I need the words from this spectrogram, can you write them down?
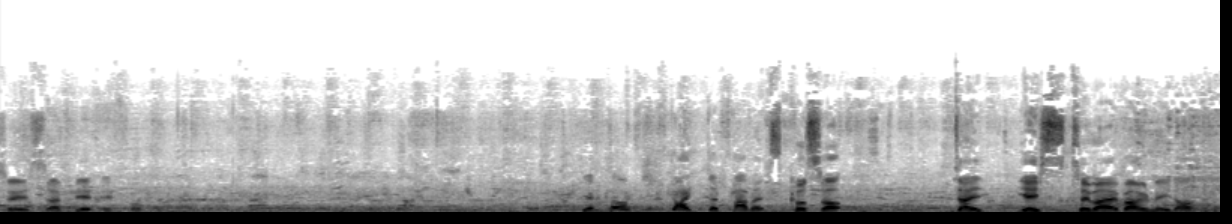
She's so beautiful. You can't strike the parrots because uh, they used to have only that.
